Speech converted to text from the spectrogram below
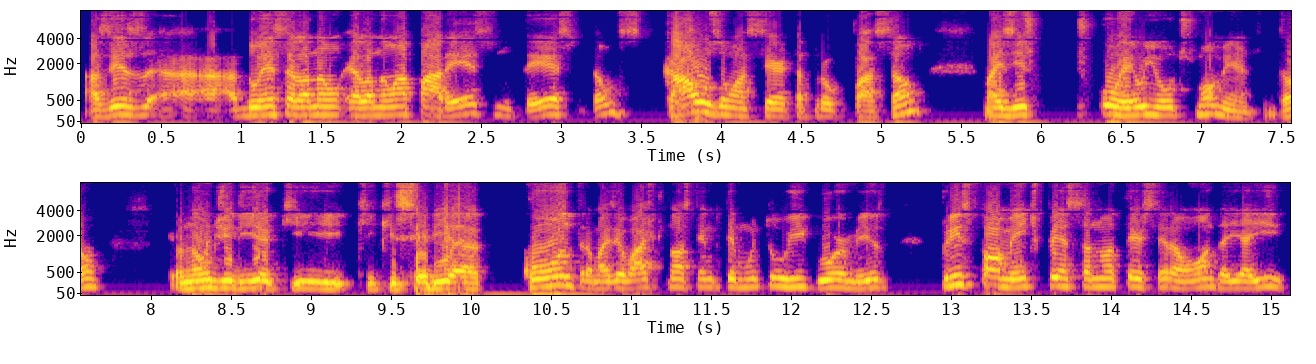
às vezes a, a, doença ela não, ela não aparece no teste, então causa uma certa preocupação, mas isso ocorreu em outros momentos. Então, eu não diria que, que, que, seria contra, mas eu acho que nós temos que ter muito rigor mesmo, principalmente pensando numa terceira onda, e aí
